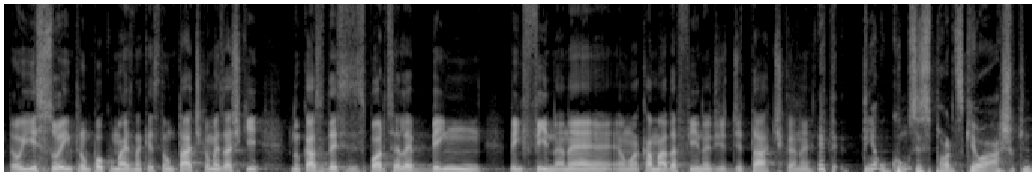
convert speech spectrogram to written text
Então isso entra um pouco mais na questão tática, mas acho que no caso desses esportes ela é bem bem fina, né? É uma camada fina de, de tática, né? É, tem alguns esportes que eu acho que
